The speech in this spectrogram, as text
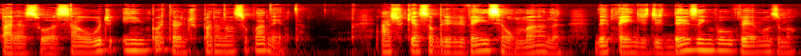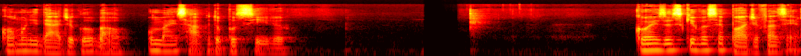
para a sua saúde e importante para nosso planeta. Acho que a sobrevivência humana depende de desenvolvermos uma comunidade global o mais rápido possível. Coisas que você pode fazer:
